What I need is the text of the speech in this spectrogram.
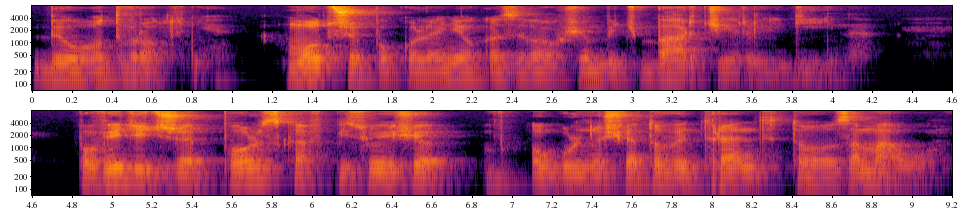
było odwrotnie. Młodsze pokolenie okazywało się być bardziej religijne. Powiedzieć, że Polska wpisuje się w ogólnoświatowy trend to za mało.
